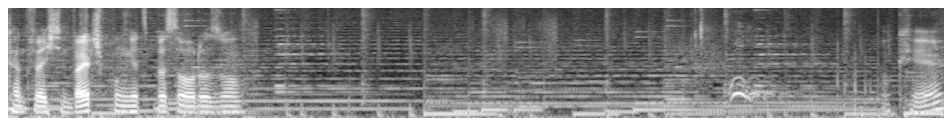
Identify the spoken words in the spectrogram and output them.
Kann vielleicht den Weitsprung jetzt besser oder so. Okay.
